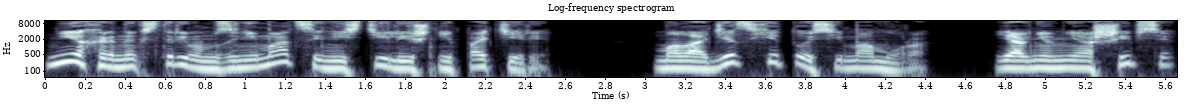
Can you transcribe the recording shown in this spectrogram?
Нехрен экстримом заниматься и нести лишние потери. Молодец Хитоси Мамура. Я в нем не ошибся.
